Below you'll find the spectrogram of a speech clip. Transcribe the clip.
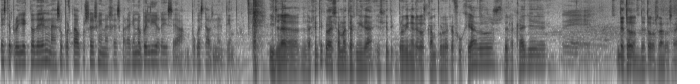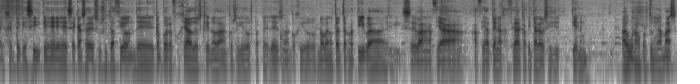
este proyecto de ELNA soportado por seres ONGs para que no peligre y sea un poco estable en el tiempo. Y la, la gente que va a esa maternidad es gente que proviene de los campos de refugiados, de la calle. De, to- de todos lados. Hay gente que sí que se cansa de su situación del campo de refugiados, que no han conseguido los papeles, no han cogido, no ven otra alternativa y se van hacia, hacia Atenas, hacia la capital, a ver si tienen alguna oportunidad más.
